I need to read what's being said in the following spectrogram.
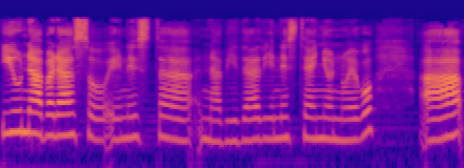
y un abrazo en esta Navidad y en este año nuevo a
